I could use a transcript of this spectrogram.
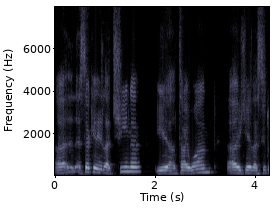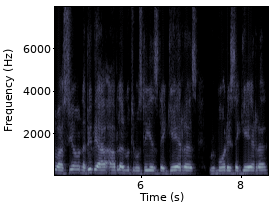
uh, acerca de la China y Taiwán, que la situación, la Biblia habla en últimos días de guerras, rumores de guerra,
